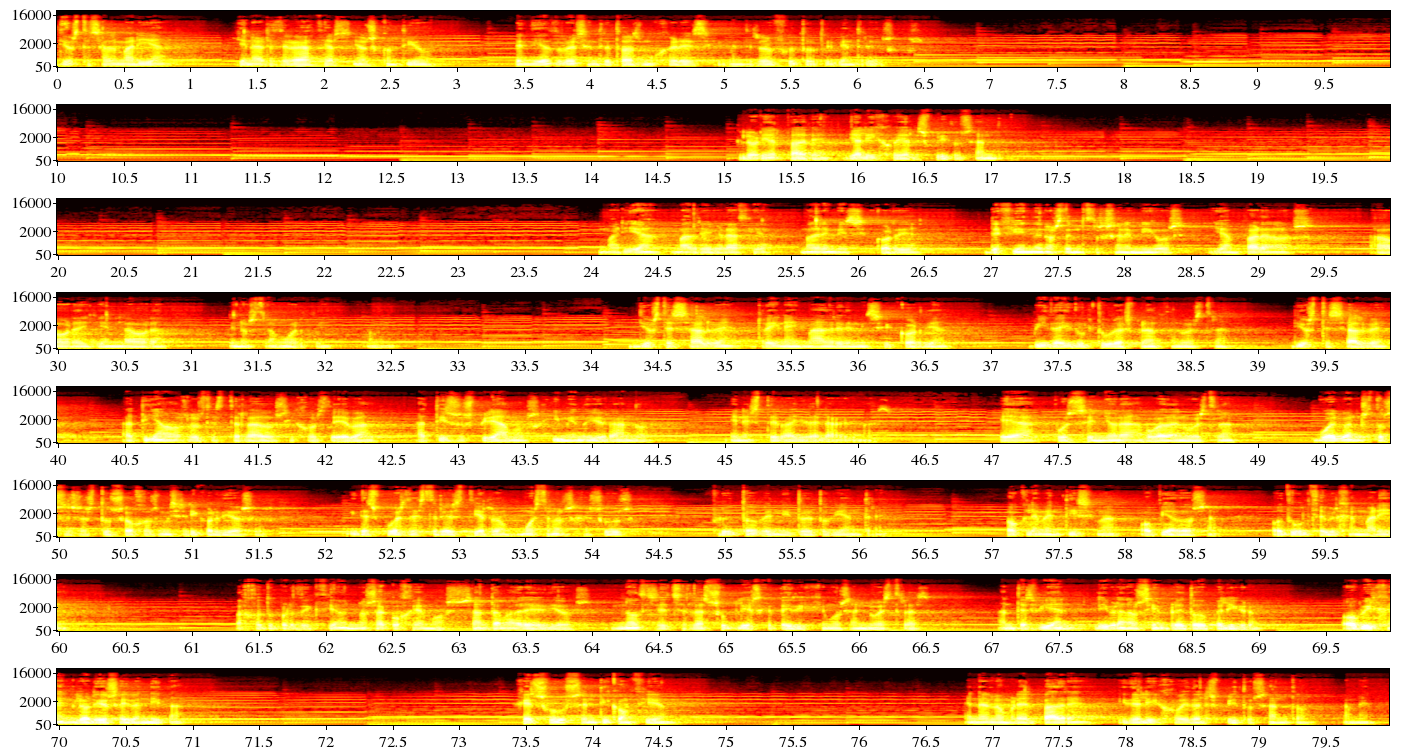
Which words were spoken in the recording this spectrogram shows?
Dios te salve María, llena eres de gracia, el Señor es contigo. Bendita tú eres entre todas las mujeres y bendito es el fruto de tu vientre Jesús. Gloria al Padre, y al Hijo, y al Espíritu Santo. María, Madre de Gracia, Madre de Misericordia, defiéndenos de nuestros enemigos y ampáranos ahora y en la hora de nuestra muerte. Amén. Dios te salve, Reina y Madre de Misericordia, vida y dulzura, esperanza nuestra. Dios te salve, a ti llamamos los desterrados hijos de Eva, a ti suspiramos, gimiendo y llorando en este valle de lágrimas. Ea, pues Señora, abogada nuestra, vuelva a nosotros esos tus ojos misericordiosos, y después de este destierro muéstranos Jesús, fruto bendito de tu vientre. Oh clementísima, oh piadosa, oh dulce Virgen María. Bajo tu protección nos acogemos, Santa Madre de Dios, no deseches las súplicas que te dirigimos en nuestras, antes bien, líbranos siempre de todo peligro. Oh Virgen gloriosa y bendita. Jesús, en ti confío en el nombre del Padre, y del Hijo, y del Espíritu Santo. Amén.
